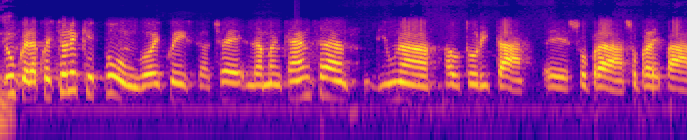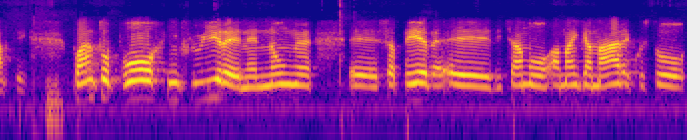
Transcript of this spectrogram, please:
Dunque, la questione che pongo è questa, cioè la mancanza di una autorità eh, sopra, sopra le parti, quanto può influire nel non eh, saper eh, diciamo, amalgamare questo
